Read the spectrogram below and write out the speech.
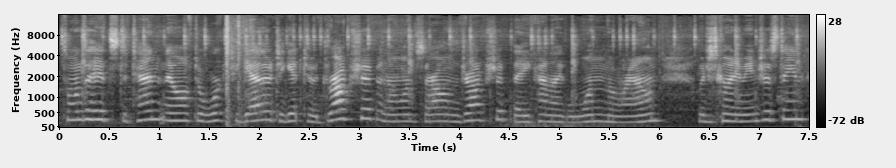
So once it hits to 10, they'll have to work together to get to a dropship, and then once they're all in the dropship, they kind of like won the round, which is going to be interesting.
